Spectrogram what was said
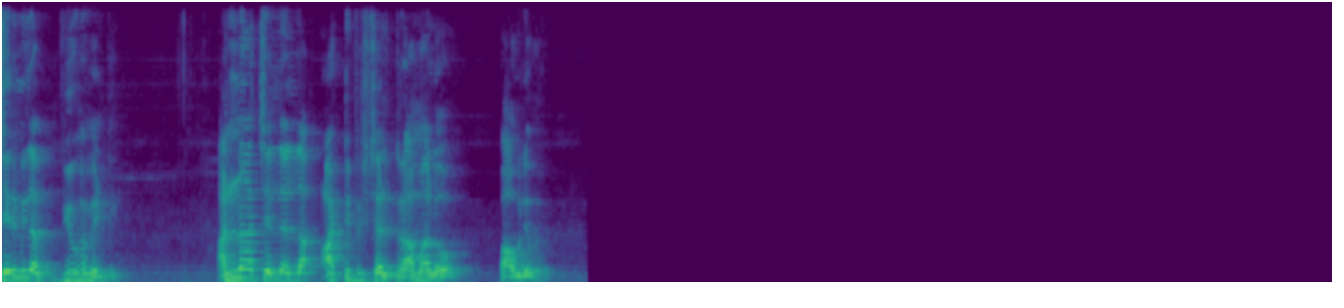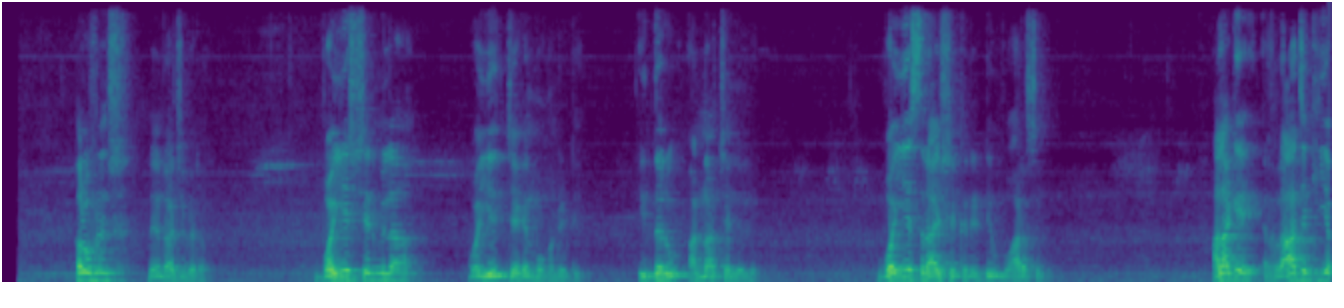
షర్మిల వ్యూహం ఏంటి? అన్నా చెల్లెళ్ళ ఆర్టిఫిషియల్ డ్రామాలో పావులెవరు? హలో ఫ్రెండ్స్ నేను రాజీవరావు వైఎస్ షర్మిల వైఎస్ జగన్మోహన్ రెడ్డి ఇద్దరు అన్నా చెల్లెళ్ళు. వైఎస్ రాజశేఖర రెడ్డి వారసులు. అలాగే రాజకీయ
